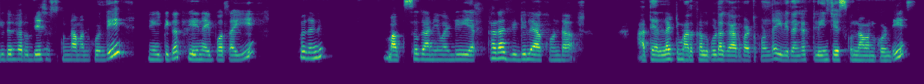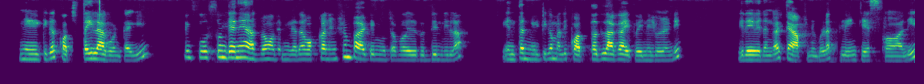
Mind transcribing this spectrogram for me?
విధంగా రుద్దేసేసుకున్నాం అనుకోండి నీట్గా క్లీన్ అయిపోతాయి. చూడండి మగ్స్ కానివ్వండి ఎక్కడ జిడ్డు లేకుండా ఆ తెల్లటి మరకలు కూడా గారపట్టకుండా ఈ విధంగా క్లీన్ చేసుకున్నాం అనుకోండి. నీట్గా కొత్త ఇలాగా ఉంటాయి. మీకు చూస్తుంటేనే అర్థం అవుతుంది కదా ఒక్క నిమిషం పాటి మూత రుద్దింది ఇలా. ఎంత నీట్గా మళ్ళీ కొత్తదిలాగా అయిపోయినాయి చూడండి. ఇదే విధంగా ట్యాప్ని కూడా క్లీన్ చేసుకోవాలి.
